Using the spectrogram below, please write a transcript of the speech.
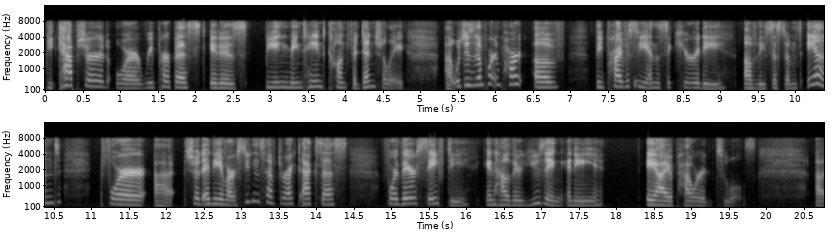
be captured or repurposed. It is being maintained confidentially, uh, which is an important part of the privacy and the security of these systems. And for uh, should any of our students have direct access, for their safety in how they're using any AI powered tools. Uh,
